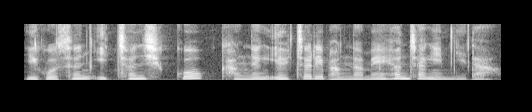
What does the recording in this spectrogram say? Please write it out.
이곳은 2019 강릉 일자리 박람회 현장입니다.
